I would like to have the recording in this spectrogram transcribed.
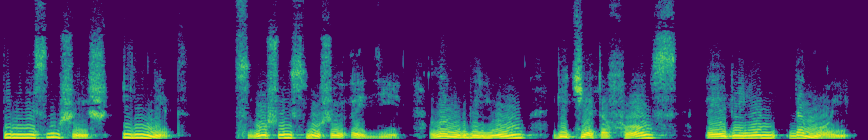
«Ты меня слушаешь или нет?» «Слушаю, слушаю, Эдди. Лонгбью, Вичета Фолс, Эбелин домой».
